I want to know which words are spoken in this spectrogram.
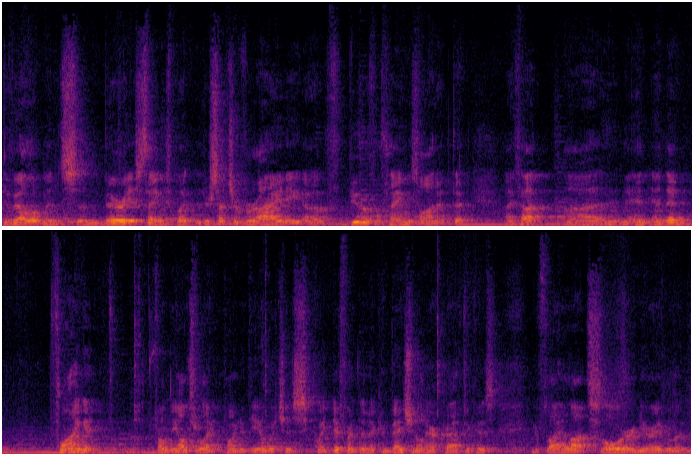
developments and various things, but there's such a variety of beautiful things on it that I thought, uh, and, and then flying it from the ultralight point of view, which is quite different than a conventional aircraft because you fly a lot slower and you're able to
